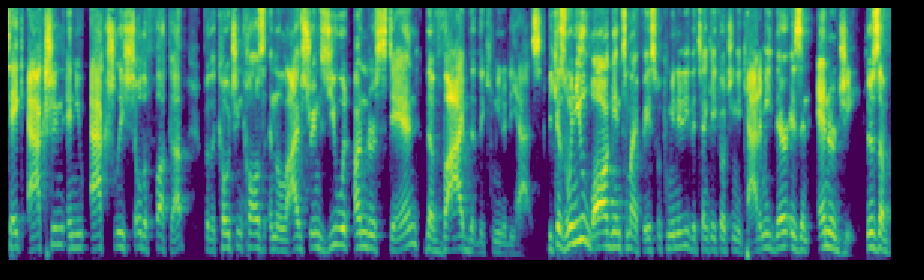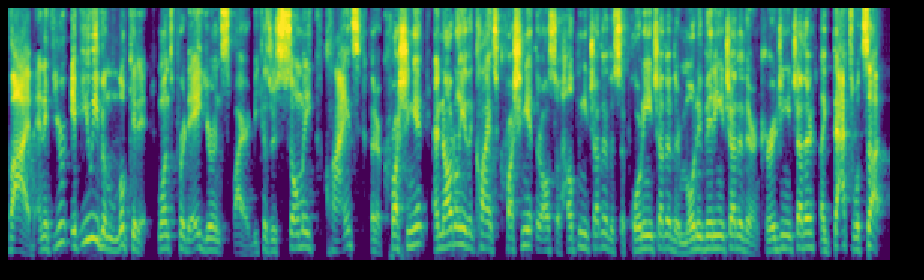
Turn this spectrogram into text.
take action and you actually show the fuck up for the coaching calls and the live streams, you would understand the vibe that the community has. Because when you log into my Facebook community, the 10K Coaching Academy, there is an energy, there's a vibe. And if you're, if you even look at it once per day, you're inspired because there's so many clients that are crushing it. And not only are the clients crushing it, they're also helping each other, they're supporting each other, they're motivating each other, they're encouraging each other. Like that's what's up.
